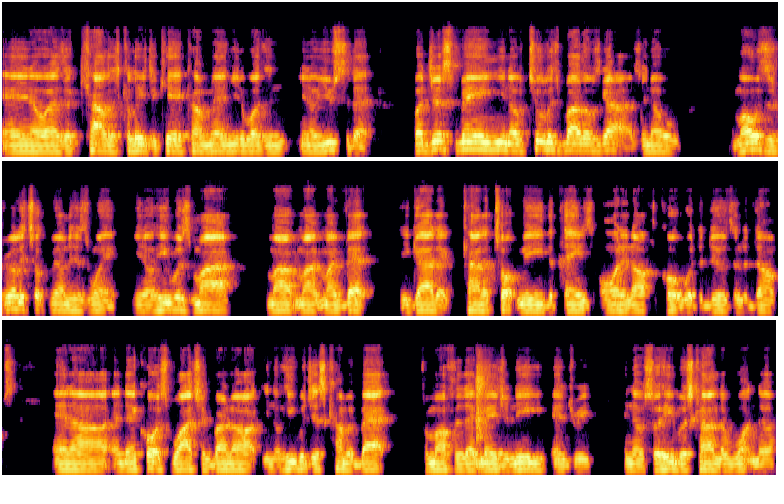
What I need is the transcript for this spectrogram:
And you know, as a college collegiate kid coming in, you wasn't you know used to that. But just being you know tutelaged by those guys, you know, Moses really took me under his wing. You know, he was my my my my vet. He got to kind of taught me the things on and off the court with the dudes in the dumps. And uh, and then of course watching Bernard, you know, he was just coming back from off of that major knee injury, you know, so he was kind of wanting to,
